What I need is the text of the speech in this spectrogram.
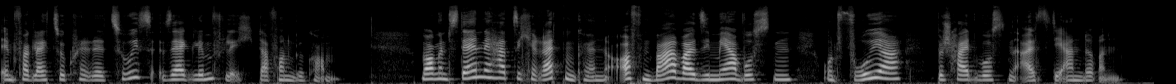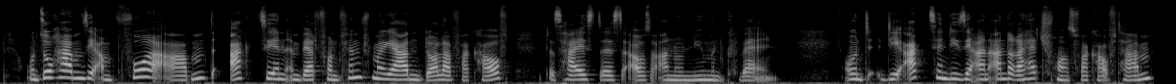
im Vergleich zu Credit Suisse sehr glimpflich davongekommen. Morgan Stanley hat sich retten können, offenbar weil sie mehr wussten und früher Bescheid wussten als die anderen. Und so haben sie am Vorabend Aktien im Wert von 5 Milliarden Dollar verkauft, das heißt es aus anonymen Quellen. Und die Aktien, die sie an andere Hedgefonds verkauft haben,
